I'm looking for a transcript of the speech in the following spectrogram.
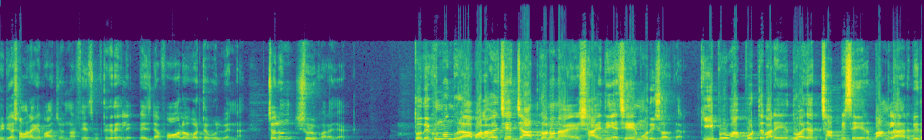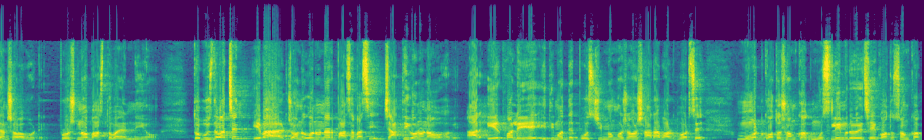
ভিডিও সবার আগে পাওয়ার জন্য। আর ফেসবুক থেকে দেখলে পেজটা ফলো করতে ভুলবেন না। চলুন শুরু করা যাক। তো দেখুন বন্ধুরা, বলা হয়েছে জাত গণনায় সায় দিয়েছে মোদী সরকার। কি প্রভাব পড়তে পারে দু হাজার ছাব্বিশের বাংলার বিধানসভা ভোটে? প্রশ্ন বাস্তবায়ন নিয়েও। তো বুঝতে পারছেন? এবার জনগণনার পাশাপাশি জাতি গণনাও হবে। আর এর ফলে ইতিমধ্যে পশ্চিমবঙ্গ সহ সারা ভারতবর্ষে মোট কত সংখ্যক মুসলিম রয়েছে, কত সংখ্যক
